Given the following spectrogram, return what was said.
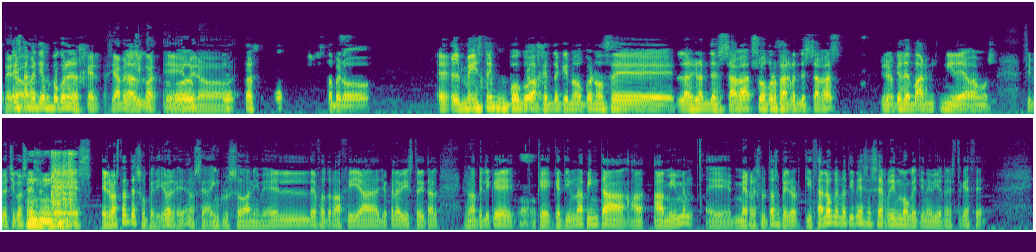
Pero- está metida un poco en el gen. Ya, pero Al- chicos, eh, pero- Esto, pero el mainstream un poco, la gente que no conoce las grandes sagas, solo conoce las grandes sagas, creo que de Barney ni idea, vamos. Sí, pero chicos, es, es, es bastante superior, ¿eh? O sea, incluso a nivel de fotografía, yo que la he visto y tal, es una peli que, que, que tiene una pinta, a, a mí me, eh, me resulta superior. Quizá lo que no tiene es ese ritmo que tiene Viernes 13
